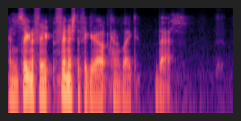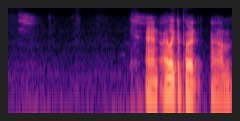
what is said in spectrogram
And so you're going to fi finish the figure out kind of like that. And I like to put um,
